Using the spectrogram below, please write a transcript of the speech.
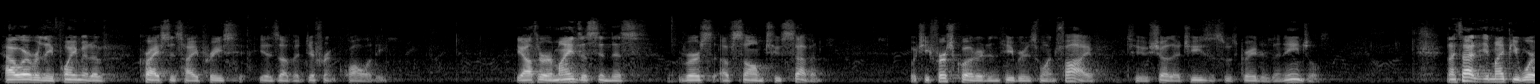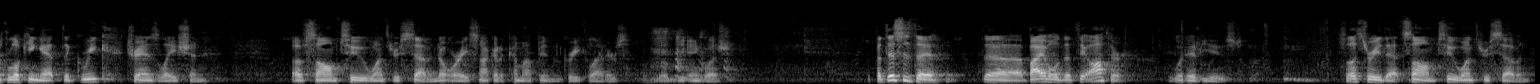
However, the appointment of Christ as high priest is of a different quality. The author reminds us in this verse of Psalm 2:7, which he first quoted in Hebrews 1:5 to show that Jesus was greater than angels. And I thought it might be worth looking at the Greek translation of Psalm 2, 1 through 7. Don't worry, it's not going to come up in Greek letters. It'll be English. But this is the, the Bible that the author would have used. So let's read that. Psalm 2, 1 through 7.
